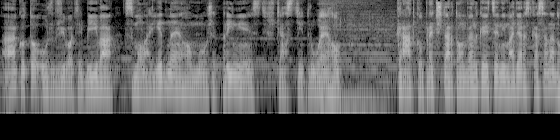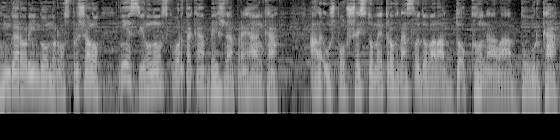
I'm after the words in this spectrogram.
A ako to už v živote býva, smola jedného môže priniesť šťastie druhého. Krátko pred štartom veľkej ceny Maďarska sa nad Hungaroringom rozpršalo nie silno, skôr taká bežná prehánka. Ale už po 600 metroch nasledovala dokonalá búrka.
